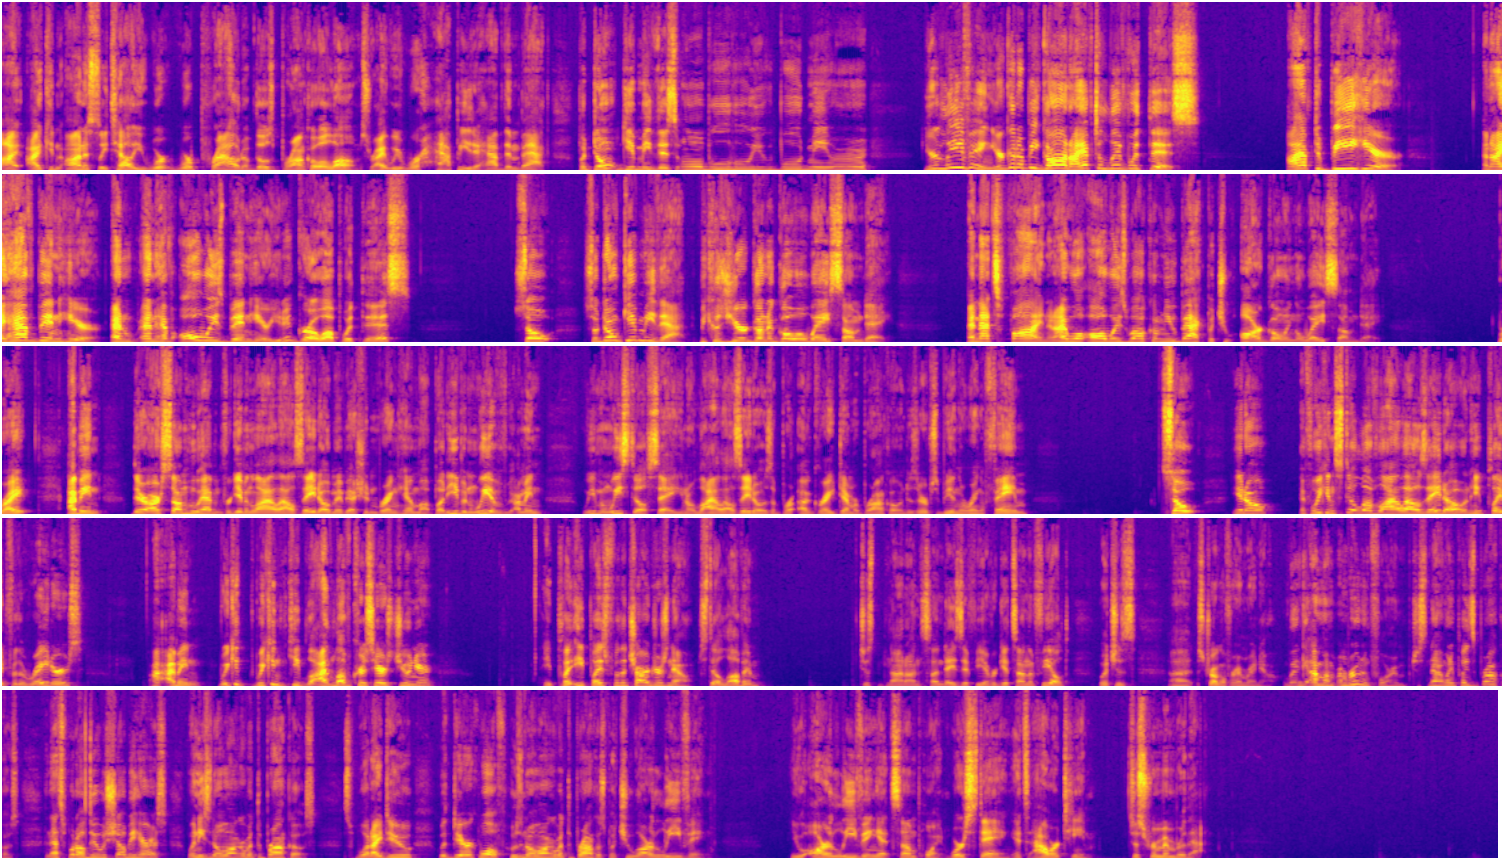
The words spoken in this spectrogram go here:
I, I can honestly tell you we're we're proud of those Bronco alums, right? We, we're happy to have them back. But don't give me this, oh boo hoo, you booed me. You're leaving. You're gonna be gone. I have to live with this. I have to be here. And I have been here and, and have always been here. You didn't grow up with this. So so don't give me that because you're gonna go away someday. And that's fine. And I will always welcome you back, but you are going away someday right? I mean, there are some who haven't forgiven Lyle Alzado. Maybe I shouldn't bring him up, but even we have. I mean, even we still say, you know, Lyle Alzado is a, a great Denver Bronco and deserves to be in the Ring of Fame. So, you know, if we can still love Lyle Alzado and he played for the Raiders, I, I mean, we could we can keep. I love Chris Harris Jr. He play he plays for the Chargers now. Still love him. Just not on Sundays if he ever gets on the field, which is uh, struggle for him right now. I'm, I'm, rooting for him, just not when he plays the Broncos. And that's what I'll do with Shelby Harris when he's no longer with the Broncos. It's what I do with Derek Wolfe, who's no longer with the Broncos, but you are leaving. You are leaving at some point. We're staying. It's our team. Just remember that.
